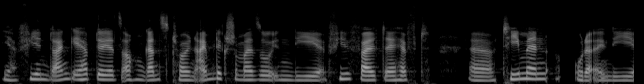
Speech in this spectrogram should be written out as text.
Ja, vielen Dank. Ihr habt ja jetzt auch einen ganz tollen Einblick schon mal so in die Vielfalt der Heftthemen oder in die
